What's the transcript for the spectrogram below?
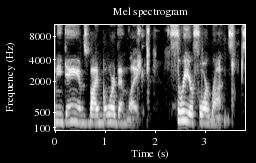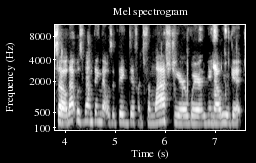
games by more than like three or four runs. So that was one thing that was a big difference from last year where, you know, we would get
